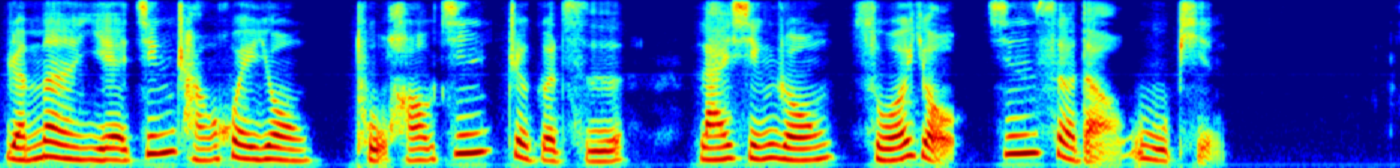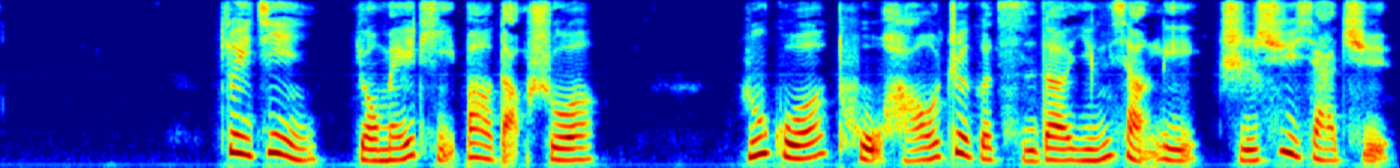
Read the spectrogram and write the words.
人们也经常会用“土豪金”这个词来形容所有金色的物品。最近有媒体报道说。如果“土豪”这个词的影响力持续下去，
